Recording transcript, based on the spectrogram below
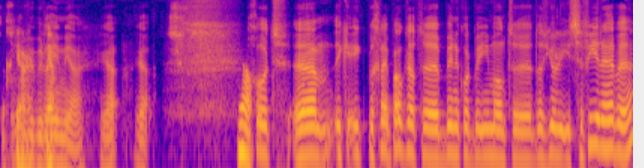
Een jaar. jubileumjaar. Ja, ja. Ja. Goed. ehm, ik, ik begreep ook dat eh, binnenkort bij iemand eh, dat jullie iets te vieren hebben. Hè?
